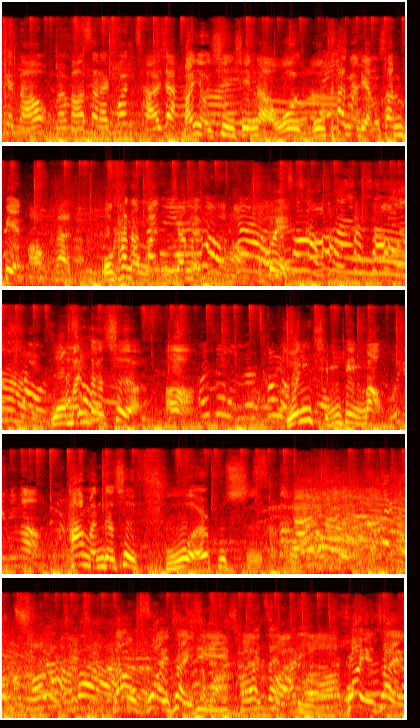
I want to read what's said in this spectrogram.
电脑，我们马上来观察一下。蛮有信心的，我我看了两三遍，好看，我看了满江的，对，超好看，超好看。我们的是啊，而且我们的超有文情并茂，文情并茂，他们的是福而不实，然后坏在什么？坏在哪里？坏在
